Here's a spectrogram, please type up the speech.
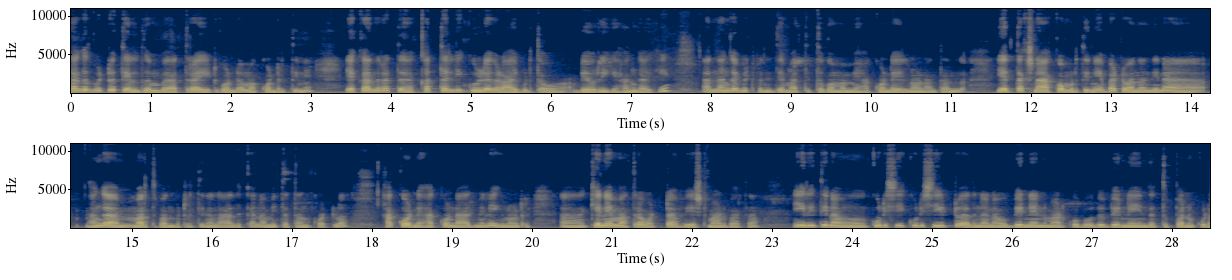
ತೆಗೆದ್ಬಿಟ್ಟು ತೆಲ್ದಂಬ ಹತ್ರ ಇಟ್ಕೊಂಡು ಮಕ್ಕೊಂಡಿರ್ತೀನಿ. ಯಾಕಂದ್ರೆ ತ, ಕತ್ತಲ್ಲಿ ಗುಳ್ಳೆಗಳು ಆಗ್ಬಿಡ್ತಾವೆ ಬೆವರಿಗೆ. ಹಾಗಾಗಿ ಅದು ನಂಗೆ ಬಿಟ್ಟು ಬಂದಿದ್ದೆ. ಮತ್ತೆ ತಗೋ ಮಮ್ಮಿ ಹಾಕ್ಕೊಂಡೆ ಇಲ್ಲಿ ನೋಡು ಅಂತಂದ್ಲು. ಎದ್ದ ತಕ್ಷಣ ಹಾಕ್ಕೊಂಬಿಡ್ತೀನಿ ಬಟ್ ಒಂದೊಂದು ದಿನ ಹಂಗೆ ಮರ್ತು ಬಂದುಬಿಟ್ಟಿರ್ತೀನಲ್ಲ, ಅದಕ್ಕೆ ನಮಿತ ತಂದು ಕೊಟ್ಟಳು ಹಾಕ್ಕೊಂಡೆ ಹಾಕ್ಕೊಂಡಾದ್ಮೇಲೆ ಈಗ ನೋಡಿರಿ ಕೆನೆ ಮಾತ್ರ ಒಟ್ಟು ವೇಸ್ಟ್ ಮಾಡಬಾರ್ದು. ಈ ರೀತಿ ನಾವು ಕುಡಿಸಿ ಕುಡಿಸಿ ಇಟ್ಟು ಅದನ್ನು ನಾವು ಬೆಣ್ಣೆಯನ್ನು ಮಾಡ್ಕೋಬೋದು. ಬೆಣ್ಣೆಯಿಂದ ತುಪ್ಪನೂ ಕೂಡ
